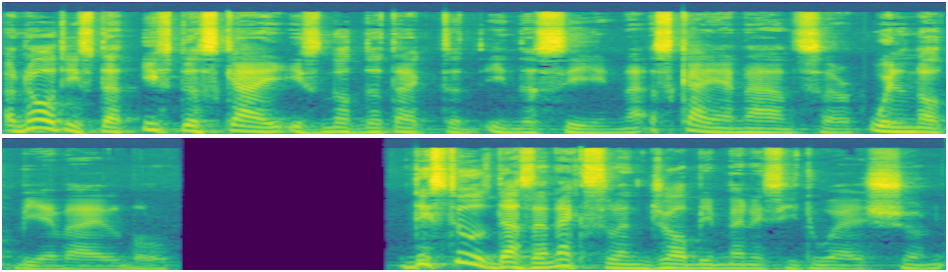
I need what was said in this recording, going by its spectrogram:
Notice that if the sky is not detected in the scene, Sky Enhancer will not be available. This tool does an excellent job in many situations.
